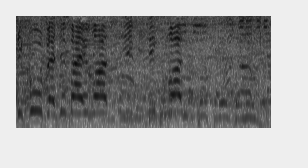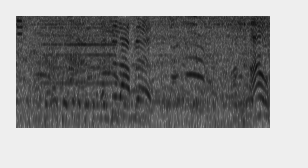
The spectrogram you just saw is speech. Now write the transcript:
s'y coupe, il rote. Monsieur la. Ah oh,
